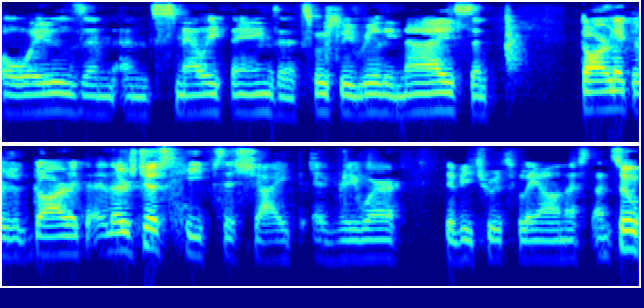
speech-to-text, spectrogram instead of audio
oils and and smelly things and it's supposed to be really nice and garlic there's a garlic there's just heaps of shite everywhere to be truthfully honest. And so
